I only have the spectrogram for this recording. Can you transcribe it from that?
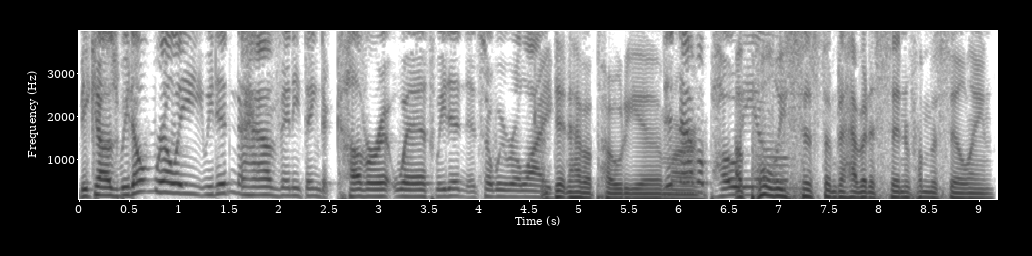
Because we don't really, we didn't have anything to cover it with. We didn't, so we were like, we didn't have a podium. Didn't have a podium. a pulley system to have it ascend from the ceiling.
